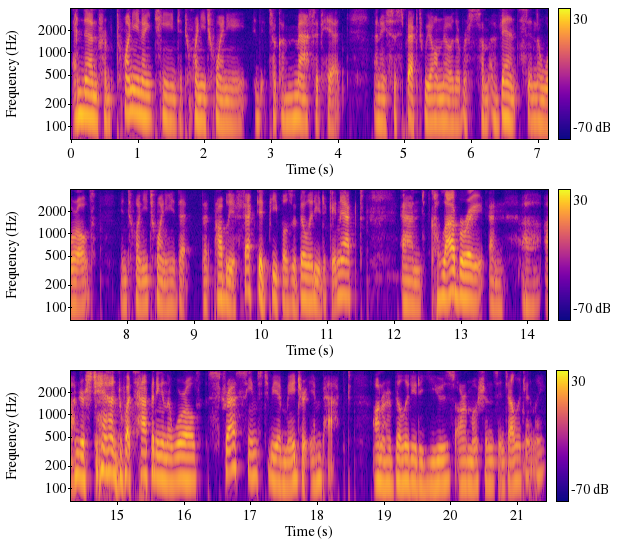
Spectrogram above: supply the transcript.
And then from 2019 to 2020, it took a massive hit. And I suspect we all know there were some events in the world in 2020 that, that probably affected people's ability to connect and collaborate and uh, understand what's happening in the world. Stress seems to be a major impact on our ability to use our emotions intelligently.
